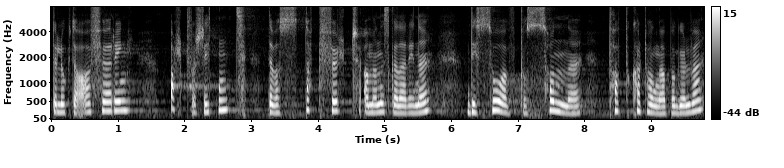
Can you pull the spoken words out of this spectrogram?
det lukta avføring. Altfor skittent. Det var stappfullt av mennesker der inne. De sov på sånne pappkartonger på gulvet.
